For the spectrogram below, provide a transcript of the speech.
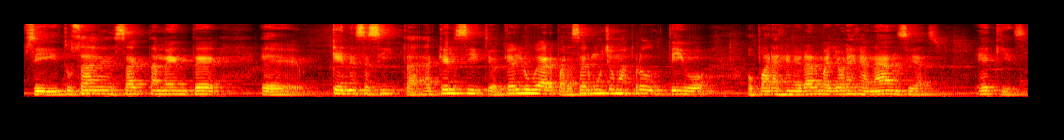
si tú sabes exactamente eh, qué necesita aquel sitio, aquel lugar para ser mucho más productivo o para generar mayores ganancias, X,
